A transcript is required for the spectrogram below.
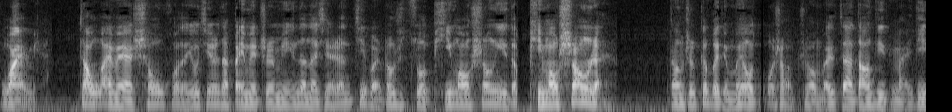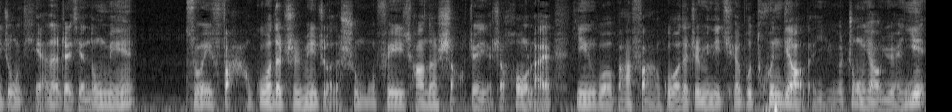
外面，在外面生活的，尤其是在北美殖民的那些人，基本都是做皮毛生意的皮毛商人。当时根本就没有多少准备在当地买地种田的这些农民，所以法国的殖民者的数目非常的少，这也是后来英国把法国的殖民地全部吞掉的一个重要原因。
